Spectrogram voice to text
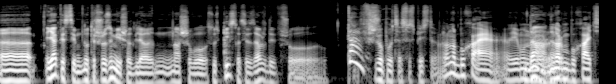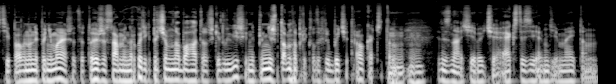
Е, як ти з цим? Ну ти ж розумієш, що для нашого суспільства це завжди що. Та в жопу це суспільство. Воно бухає, йому Да, норм, да. норм бухать, типа, воно не розуміє, що це той же самий наркотик, причому набагато шкідливіший, ніж там, наприклад, гриби чи травка, чи там, мгм. я не знаю, чи, чи екстазі, MDMA, там.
